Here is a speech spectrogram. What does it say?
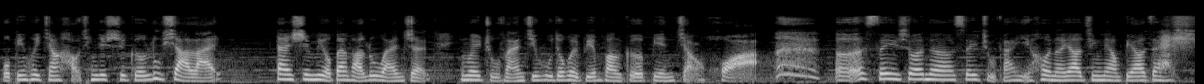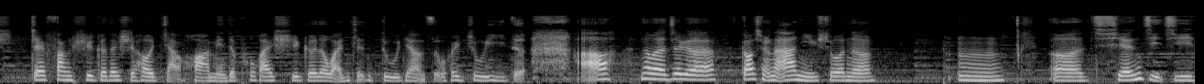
我便会将好听的诗歌录下来。”但是没有办法录完整，因为主凡几乎都会边放歌边讲话，呃，所以说呢，所以主凡以后呢要尽量不要在 在放诗歌的时候讲话，免得破坏诗歌的完整度，这样子我会注意的。好，那么这个高雄的阿尼说呢，嗯。呃，前几集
